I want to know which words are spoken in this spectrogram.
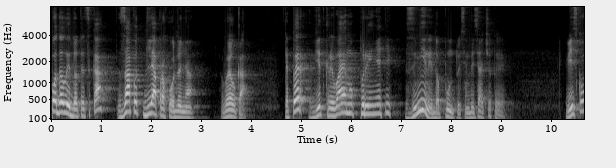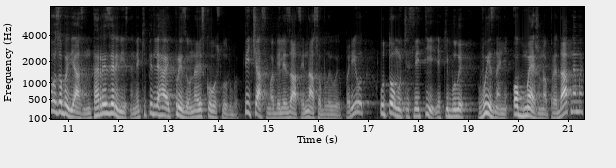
подали до ТЦК запит для проходження ВЛК. Тепер відкриваємо прийняті зміни до пункту 74. Військовозобов'язаним та резервістам, які підлягають призову на військову службу під час мобілізації на особливий період, у тому числі ті, які були визнані обмежено придатними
